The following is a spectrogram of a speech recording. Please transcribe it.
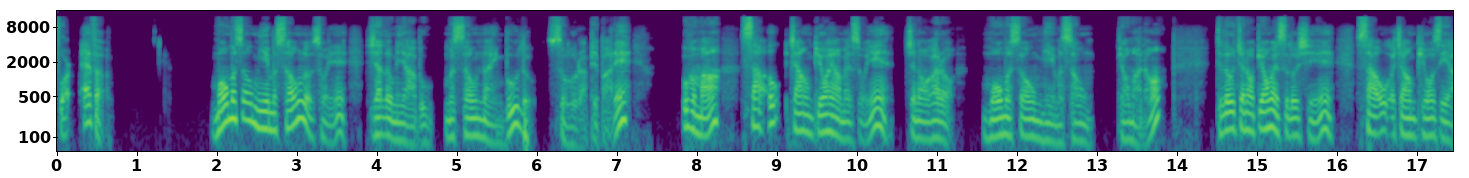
forever မုံမဆုံးမြေမဆုံးလို့ဆိုရင်ရက်လို့မရဘူးမဆုံးနိုင်ဘူးလို့ဆိုလိုတာဖြစ်ပါတယ်ဥပမာစာအုပ်အကြောင်းပြောရမယ်ဆိုရင်ကျွန်တော်ကတော့ မုံမဆုံးမြေမဆုံးပြောမှာနော်ဒီလိုကျွန်တော်ပြောမယ်ဆိုလို့ရှိရင်စာအုပ်အကြောင်းပြောစရာ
